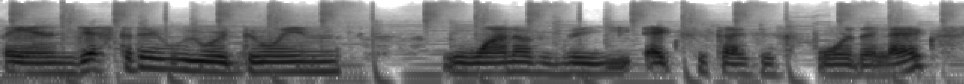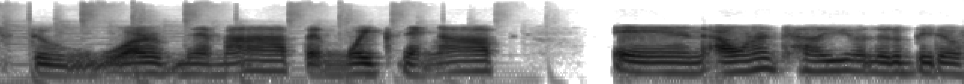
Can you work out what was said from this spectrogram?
And yesterday we were doing one of the exercises for the legs to warm them up and wake them up and I want to tell you a little bit of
